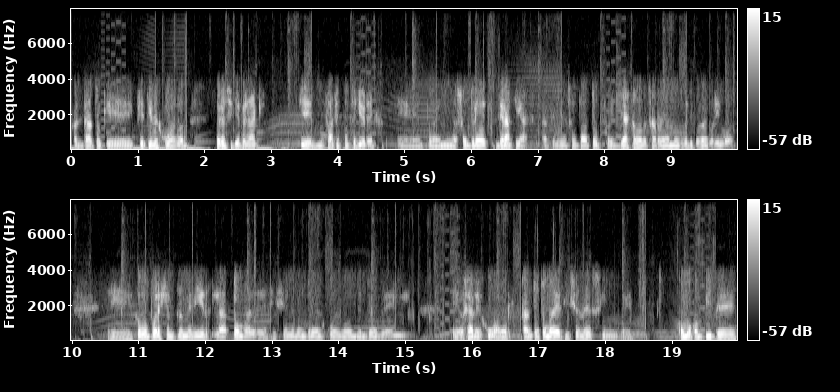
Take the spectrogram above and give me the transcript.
al dato que, que, tiene el jugador, pero sí que es verdad que, que en fases posteriores, eh, pues nosotros, gracias a tener esos datos, pues ya estamos desarrollando otro tipo de algoritmos, eh, como por ejemplo medir la toma de decisiones dentro del juego, dentro del, eh, o sea, del jugador, tanto toma de decisiones, sin, cómo compite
